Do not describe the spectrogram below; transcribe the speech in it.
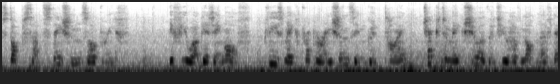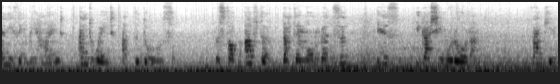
Stops at stations are brief. If you are getting off, please make preparations in good time, check to make sure that you have not left anything behind, and wait at the doors. The stop after Datemombetsu is Higashimuroran. Thank you.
